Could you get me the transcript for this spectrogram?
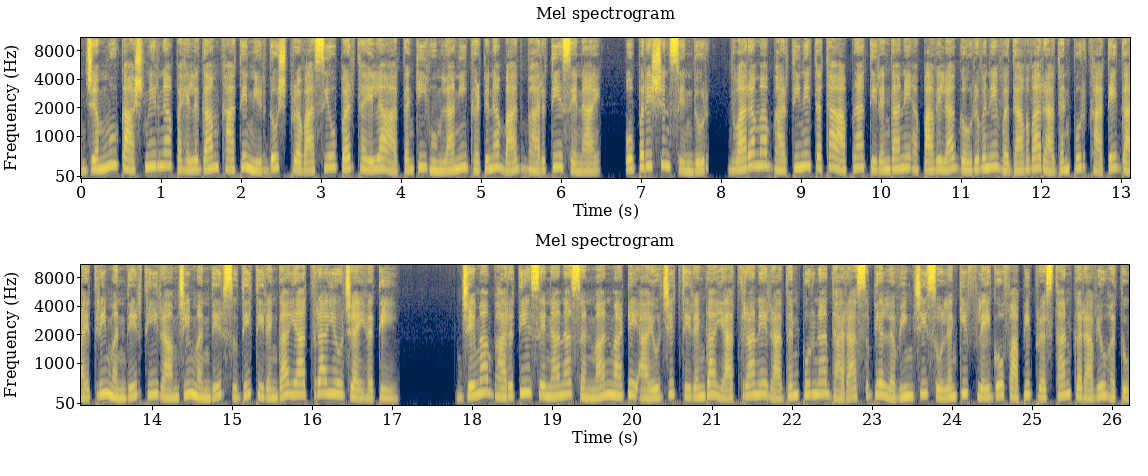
જમ્મુ કાશ્મીરના પહેલગામ ખાતે નિર્દોષ પ્રવાસીઓ પર થયેલા આતંકી હુમલાની ઘટના બાદ ભારતીય સેનાએ ઓપરેશન સિંદૂર દ્વારામાં ભારતીને તથા આપણા તિરંગાને અપાવેલા ગૌરવને વધાવવા રાધનપુર ખાતે ગાયત્રી મંદિરથી રામજી મંદિર સુધી તિરંગા યાત્રા યોજાઈ હતી. જેમાં ભારતીય સેનાના સન્માન માટે આયોજિત તિરંગા યાત્રાને રાધનપુરના ધારાસભ્ય લવિંગજી સોલંકી ફ્લેગ ઓફ આપી પ્રસ્થાન કરાવ્યું હતું.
